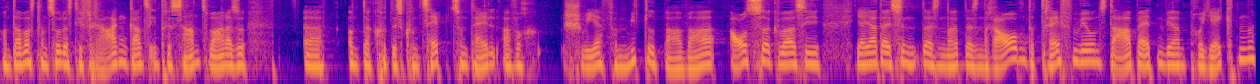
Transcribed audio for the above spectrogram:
Und da war es dann so, dass die Fragen ganz interessant waren, also äh, und da das Konzept zum Teil einfach schwer vermittelbar war, außer quasi, ja, ja, da ist, ein, da, ist ein, da ist ein Raum, da treffen wir uns, da arbeiten wir an Projekten.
